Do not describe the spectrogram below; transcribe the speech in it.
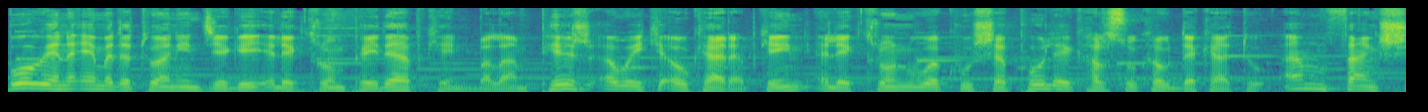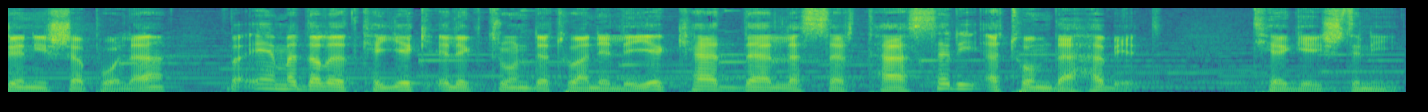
بۆ وێنە ئێمە دەتوانین جێگەی ئەلەکترۆن پەیدا بکەین، بەڵام پێش ئەوەی کە ئەو کارە بکەین، ئەلەکترۆن وەکوو شەپۆلێک هەڵسوکەوت دەکات و ئەم فانکشێنی شەپۆلە بە ئێمە دەڵێت کە یەک ئەلەکترۆن دەتوانێت لە یەک کاتدا لە سەرتاسەری ئەتۆمدا هەبێت. تێگەیشتنی،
